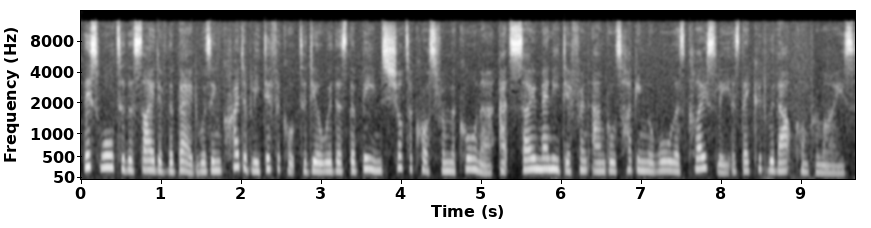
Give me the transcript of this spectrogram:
This wall to the side of the bed was incredibly difficult to deal with as the beams shot across from the corner at so many different angles hugging the wall as closely as they could without compromise.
